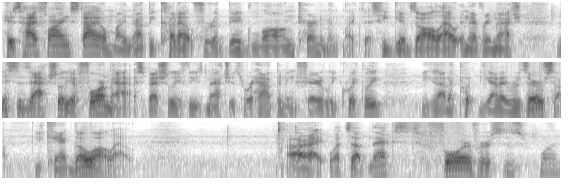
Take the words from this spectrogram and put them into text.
His high flying style might not be cut out for a big, long tournament like this. He gives all out in every match. This is actually a format, especially if these matches were happening fairly quickly. You gotta put, you gotta reserve some. You can't go all out. All right, what's up next? Four versus one.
